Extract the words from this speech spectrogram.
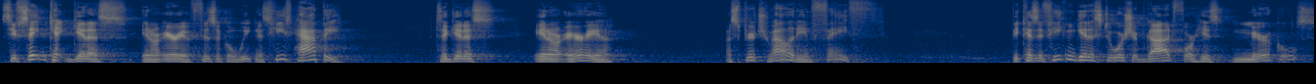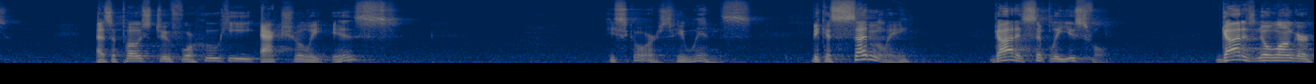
See, if Satan can't get us in our area of physical weakness, he's happy to get us in our area of spirituality and faith. Because if he can get us to worship God for his miracles, as opposed to for who he actually is, he scores, he wins. Because suddenly, God is simply useful. God is no longer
